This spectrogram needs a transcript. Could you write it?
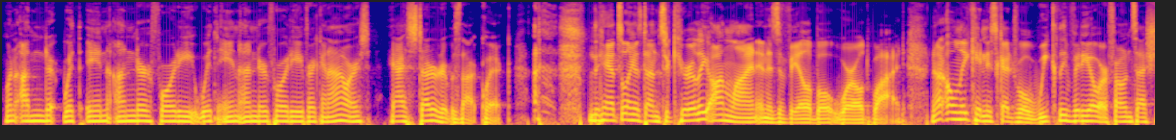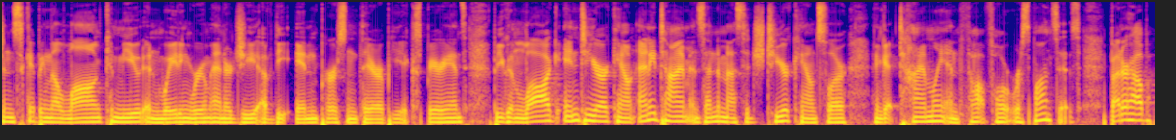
when under within under 40 within under 40 freaking hours. Yeah, I stuttered it was that quick. the counseling is done securely online and is available worldwide. Not only can you schedule weekly video or phone sessions, skipping the long commute and waiting room energy of the in person therapy experience, but you can log into your account anytime and send a message to your counselor and get timely and thoughtful responses. BetterHelp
